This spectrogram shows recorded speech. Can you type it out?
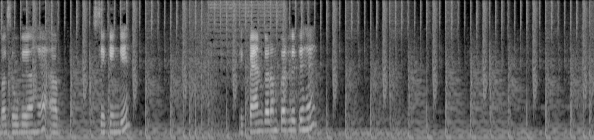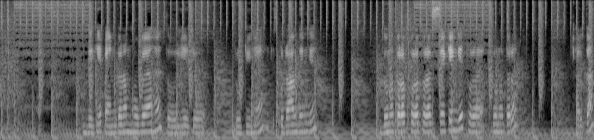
बस हो गया है, अब सेकेंगे। एक पैन गरम कर लेते हैं। देखिए, पैन गरम हो गया है तो ये जो रोटी है, इसको डाल देंगे। दोनों तरफ़ थोड़ा थोड़ा सेकेंगे, थोड़ा दोनों तरफ़ हल्का।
